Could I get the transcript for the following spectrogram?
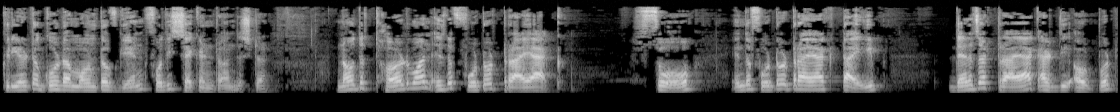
create a good amount of gain for the second transistor. now the third one is the phototriac. So in the phototriac type there is a triac at the output.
